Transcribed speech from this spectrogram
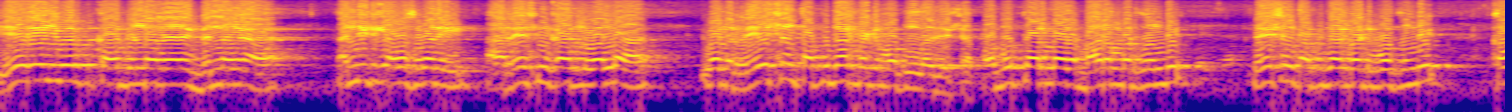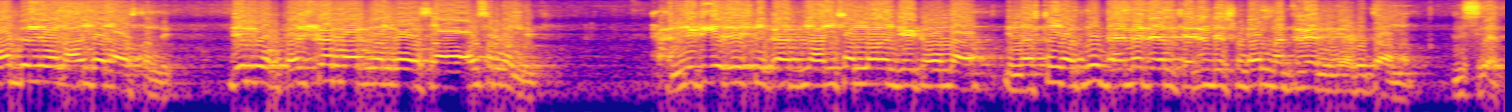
ఏ రేంజ్ వరకు కార్డు ఉండాలనే భిన్నంగా అన్నిటికీ అవసరమని ఆ రేషన్ కార్డుల వల్ల ఇవాళ రేషన్ తప్పుదారి పట్టిపోతుంది అది ప్రభుత్వాల మీద భారం పడుతుంది రేషన్ తప్పుదారి పట్టిపోతుంది. కార్డులో ఆందోళన వస్తుంది. దీనికి ఒక పరిష్కార మార్గం అనుకోవాల్సిన అవసరం ఉంది. అన్నిటికీ రేషన్ కార్డును అనుసంధానం చేయటం వల్ల ఈ నష్టం జరుగుతుంది. దాని మీద ఏమైనా చర్యలు తీసుకుంటామని మంత్రి గారిని అడుగుతా ఉన్నాను. మిస్ గారు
